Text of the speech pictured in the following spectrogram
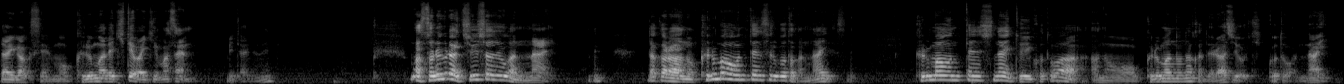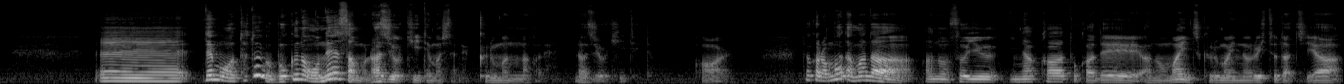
大学生も車で来てはいけません。みたいなね。まあそれぐらい駐車場がない、ね、だからあの車を運転することがないですね。車を運転しないということはあの車の中でラジオを聴くことはない。えー、でも例えば僕のお姉さんもラジオを聴いてましたね。車の中で、ラジオを聴いていたはい。だからまだまだあのそういう田舎とかであの毎日車に乗る人たちや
